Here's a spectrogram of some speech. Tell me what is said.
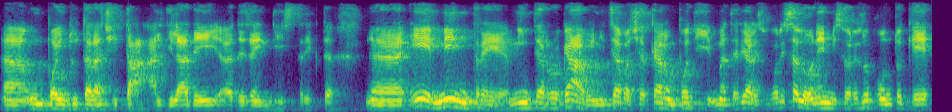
eh, un po' in tutta la città, al di là dei uh, design district. E mentre mi interrogavo, iniziavo a cercare un po' di materiale su fuorisalone, mi sono reso conto che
